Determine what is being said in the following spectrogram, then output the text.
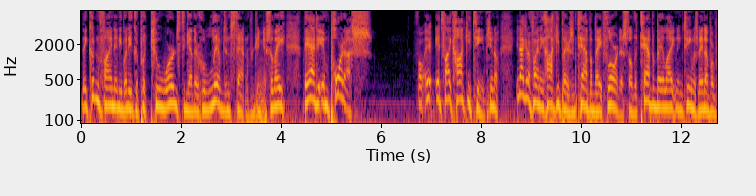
They couldn't find anybody who could put two words together who lived in Staunton, Virginia. So they, they had to import us. It's like hockey teams. You know, you're not going to find any hockey players in Tampa Bay, Florida. So the Tampa Bay Lightning team is made up of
